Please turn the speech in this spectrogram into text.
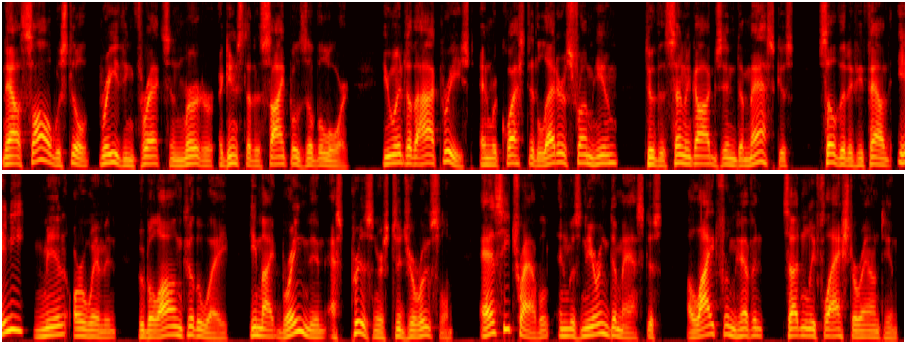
Now, Saul was still breathing threats and murder against the disciples of the Lord. He went to the high priest and requested letters from him to the synagogues in Damascus so that if he found any men or women who belonged to the way, he might bring them as prisoners to Jerusalem. As he traveled and was nearing Damascus, a light from heaven suddenly flashed around him.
